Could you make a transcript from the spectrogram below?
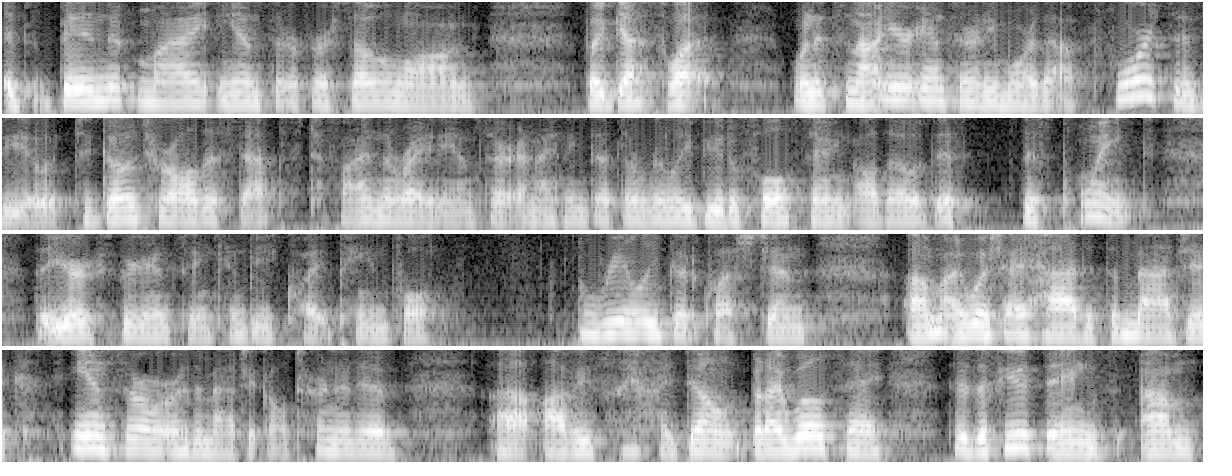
it's been my answer for so long. But guess what? When it's not your answer anymore, that forces you to go through all the steps to find the right answer. And I think that's a really beautiful thing, although this, this point that you're experiencing can be quite painful. Really good question. Um, I wish I had the magic answer or the magic alternative. Uh, obviously, I don't, but I will say there's a few things. Um,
